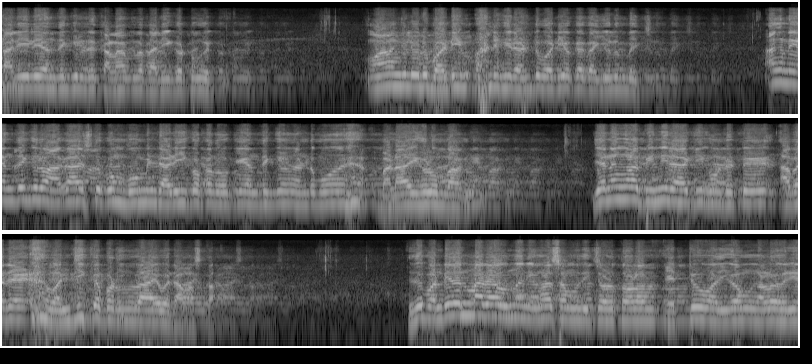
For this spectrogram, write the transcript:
തലയിൽ എന്തെങ്കിലും ഒരു കളറിന്റെ തലീകെട്ടും കിട്ടും ആണെങ്കിൽ ഒരു വടിയും അല്ലെങ്കിൽ രണ്ട് വടിയൊക്കെ കയ്യിലും വെച്ച് അങ്ങനെ എന്തെങ്കിലും ആകാശത്തേക്കും ഭൂമിന്റെ അടിയിക്കൊക്കെ നോക്കി എന്തെങ്കിലും രണ്ട് മൂന്ന് ബടായികളും പറഞ്ഞ് ജനങ്ങളെ പിന്നിലാക്കി കൊണ്ടിട്ട് അവരെ വഞ്ചിക്കപ്പെടുന്നതായ ഒരവസ്ഥ. ഇത് പണ്ഡിതന്മാരാവുന്ന നിങ്ങളെ സംബന്ധിച്ചിടത്തോളം ഏറ്റവും അധികം നിങ്ങളുടെ ഒരു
